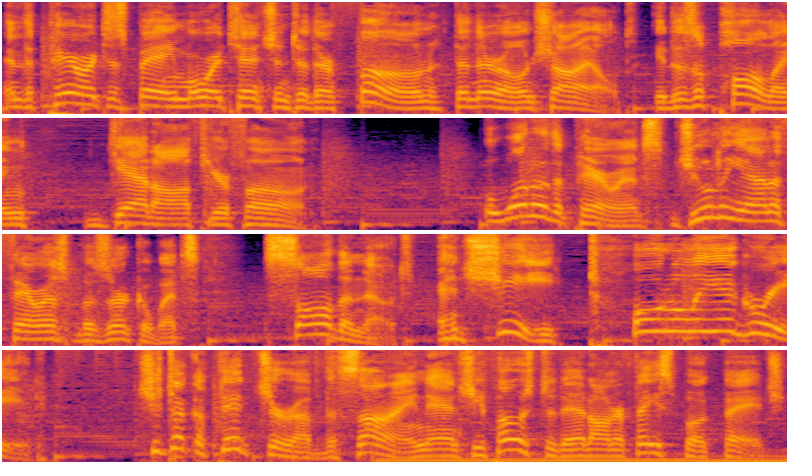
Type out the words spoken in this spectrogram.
and the parent is paying more attention to their phone than their own child. It is appalling. Get off your phone. One of the parents, Juliana Ferris Mazurkowitz, saw the note, and she totally agreed. She took a picture of the sign and she posted it on her Facebook page.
